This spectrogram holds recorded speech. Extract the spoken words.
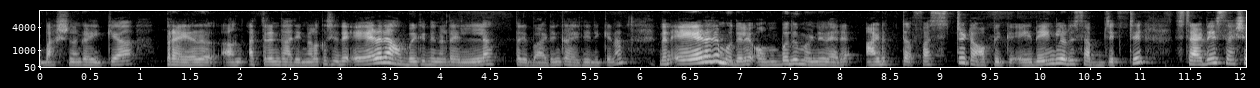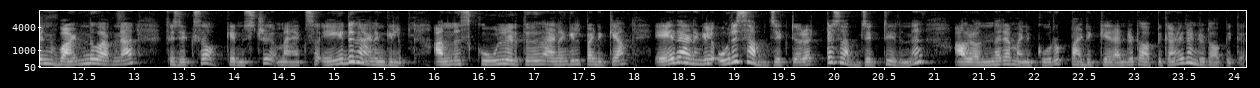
ഭക്ഷണം കഴിക്കുക പ്രയർ അത്തരം കാര്യങ്ങളൊക്കെ ചെയ്ത് ഏഴര ആകുമ്പോഴേക്കും നിങ്ങളുടെ എല്ലാ പരിപാടിയും കഴിഞ്ഞിരിക്കണം. ദെൻ ഏഴര മുതൽ ഒമ്പത് മണി വരെ അടുത്ത ഫസ്റ്റ് ടോപ്പിക്ക് ഏതെങ്കിലും ഒരു സബ്ജക്റ്റ് സ്റ്റഡി സെഷൻ വൺ എന്ന് പറഞ്ഞാൽ ഫിസിക്സോ കെമിസ്ട്രിയോ മാത്സോ ഏത് വേണമെങ്കിലും. അന്ന് സ്കൂളിലെടുത്തത് വേണമെങ്കിൽ പഠിക്കാം. ഏതാണെങ്കിലും ഒരു സബ്ജക്റ്റ് ഒരൊറ്റ സബ്ജക്റ്റ് ഇരുന്ന് അവർ ഒന്നര മണിക്കൂർ പഠിക്കുക. രണ്ട് ടോപ്പിക്കാണ് രണ്ട് ടോപ്പിക്ക്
